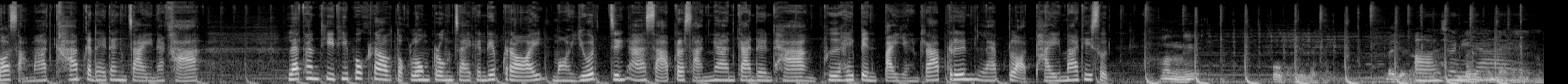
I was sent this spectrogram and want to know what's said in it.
ก็สามารถข้ามกันได้ดังใจนะคะและทันทีที่พวกเราตกลงปรงใจกันเรียบร้อย หมอยุทธจึงอาสาประสานงานการเดินทาง เพื่อให้เป็นไปอย่างราบรื่นและปลอดภัยมากที่สุด ห้องนี้โอเคเลยครับได้อยู่อ๋อช่วงนี้ได้ครับ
